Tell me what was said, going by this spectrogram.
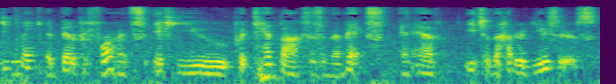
you can make a better performance if you put 10 boxes in the mix and have each of the 100 users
